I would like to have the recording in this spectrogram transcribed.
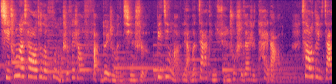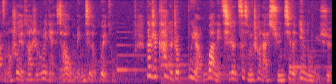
起初呢，夏洛特的父母是非常反对这门亲事的，毕竟嘛，两个家庭悬殊实在是太大了。夏洛特一家怎么说也算是瑞典小有名气的贵族。但是看着这不远万里骑着自行车来寻妻的印度女婿，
